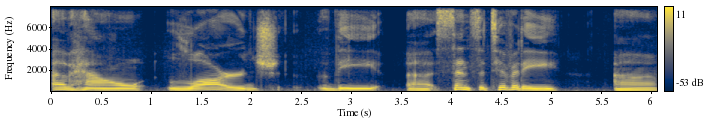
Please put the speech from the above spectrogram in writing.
of how large the uh, sensitivity uh,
